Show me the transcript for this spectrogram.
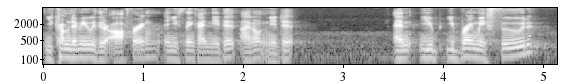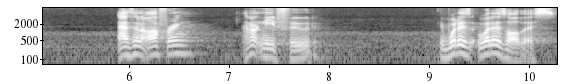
You come to me with your offering and you think I need it. I don't need it. And you, you bring me food as an offering. I don't need food. What is, what is all this?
